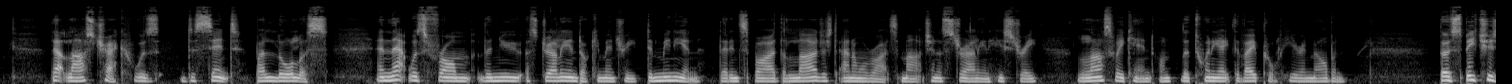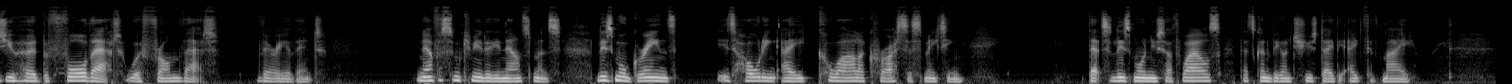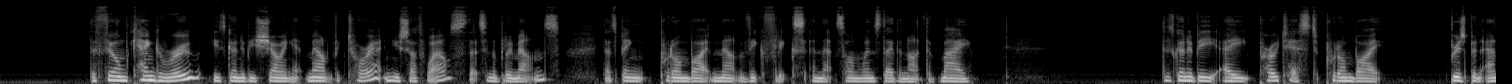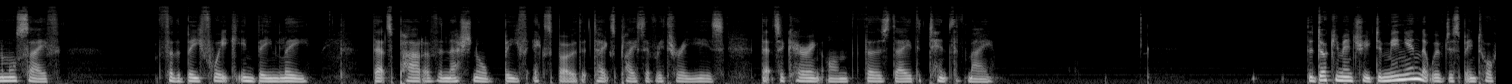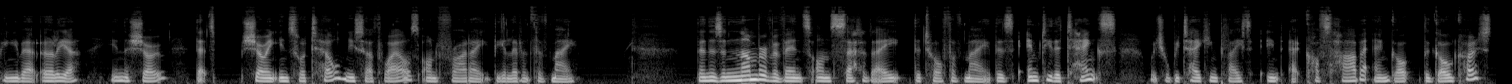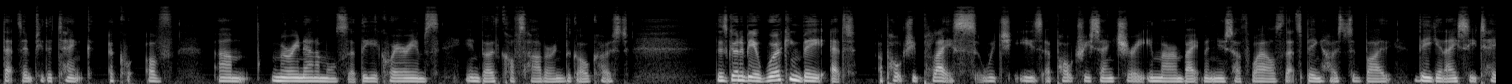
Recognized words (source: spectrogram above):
That last track was Descent by Lawless, and that was from the new Australian documentary Dominion that inspired the largest animal rights march in Australian history last weekend on the 28th of April here in Melbourne. Those speeches you heard before that were from that very event. Now for some community announcements. Lismore Greens is holding a koala crisis meeting that's Lismore, New South Wales. That's going to be on Tuesday, the 8th of May. The film Kangaroo is going to be showing at Mount Victoria in New South Wales. That's in the Blue Mountains. That's being put on by Mount Vic Flicks, and that's on Wednesday, the 9th of May. There's going to be a protest put on by Brisbane Animal Save for the Beef Week in Beenleigh. That's part of the National Beef Expo that takes place every three years. That's occurring on Thursday, the 10th of May. The documentary Dominion, that we've just been talking about earlier in the show, that's showing in Sawtell, New South Wales, on Friday, the 11th of May. Then there's a number of events on Saturday, the 12th of May. There's Empty the Tanks, which will be taking place in, at Coffs Harbour and the Gold Coast. That's Empty the Tank of um, marine animals at the aquariums in both Coffs Harbour and the Gold Coast. There's going to be a working bee at a Poultry Place, which is a poultry sanctuary in Murrumbateman, New South Wales. That's being hosted by Vegan ACT.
